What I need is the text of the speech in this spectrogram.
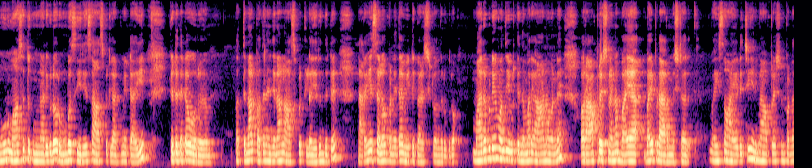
மூணு மாதத்துக்கு முன்னாடி கூட ரொம்ப சீரியஸாக ஹாஸ்பிட்டல் அட்மிட் ஆகி கிட்டத்தட்ட ஒரு பத்து நாள் பதினஞ்சு நாள் ஹாஸ்பிட்டலில் இருந்துட்டு நிறைய செலவு பண்ணி தான் வீட்டுக்கு அழைச்சிட்டு வந்திருக்கிறோம். மறுபடியும் வந்து இவருக்கு இந்த மாதிரி ஆனவுடனே அவர் ஆப்ரேஷன்னா பய பயப்பட ஆரம்பிச்சிட்டாரு. வயசும் ஆயிடுச்சு இனிமேல் ஆப்ரேஷன் பண்ண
